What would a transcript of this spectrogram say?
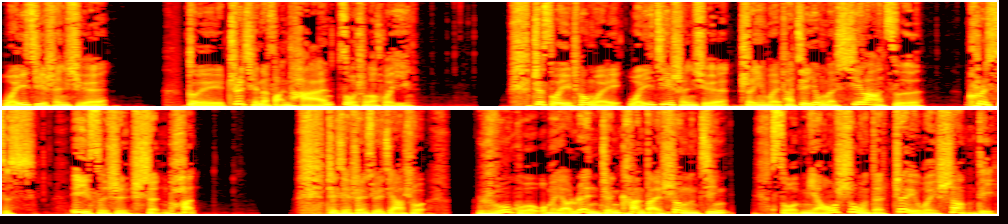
维基神学，对之前的反弹做出了回应。之所以称为维基神学，是因为它借用了希腊字 “crisis”。意思是审判。这些神学家说，如果我们要认真看待圣经所描述的这位上帝，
